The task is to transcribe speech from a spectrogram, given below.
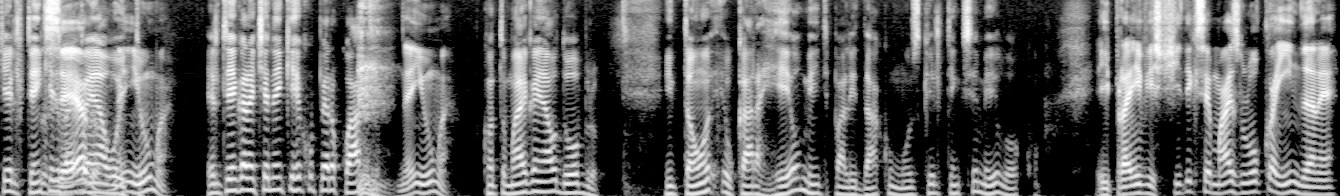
que ele tem que ele Zero, vai ganhar 8? nenhuma. Ele tem garantia nem que recupera o 4. Nenhuma. Quanto mais ganhar o dobro. Então, o cara realmente, para lidar com música, ele tem que ser meio louco. E pra investir tem que ser mais louco ainda, né?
